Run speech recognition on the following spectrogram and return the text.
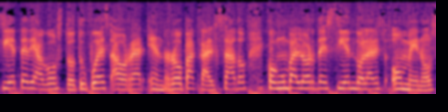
7 de agosto, tú puedes ahorrar en ropa, calzado con un valor de 100 dólares o menos.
